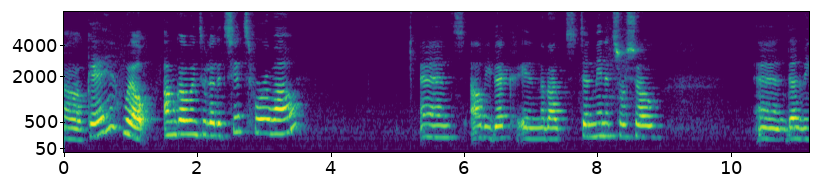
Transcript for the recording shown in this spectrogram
Okay, well, I'm going to let it sit for a while. And I'll be back in about 10 minutes or so. And then we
